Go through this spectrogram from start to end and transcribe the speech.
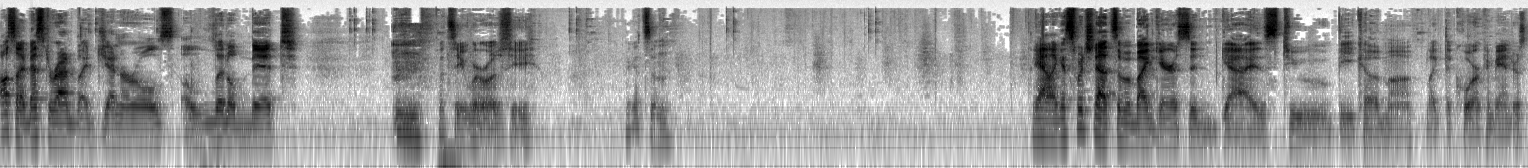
Also, I messed around my generals a little bit. Let's see, where was he? I got some... Yeah, like I switched out some of my garrison guys to become uh, like the corps commanders.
